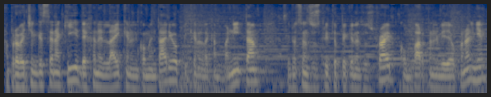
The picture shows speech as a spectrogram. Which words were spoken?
Aprovechen que estén aquí, dejen el like en el comentario, piquen en la campanita. Si no se han suscrito, piquen en subscribe, compartan el video con alguien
